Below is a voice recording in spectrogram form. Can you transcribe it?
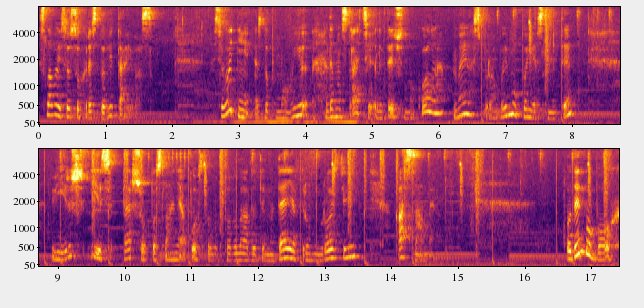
Слава Ісусу Христу! Вітаю вас! Сьогодні з допомогою демонстрації електричного кола ми спробуємо пояснити вірш із першого послання апостола Павла до Тимотея в другому розділі, а саме один бо Бог,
